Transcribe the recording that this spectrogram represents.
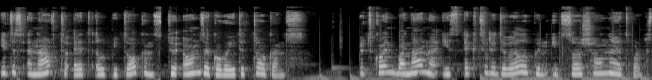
It is enough to add LP tokens to earn the coveted tokens. Bitcoin Banana is actively developing its social networks,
